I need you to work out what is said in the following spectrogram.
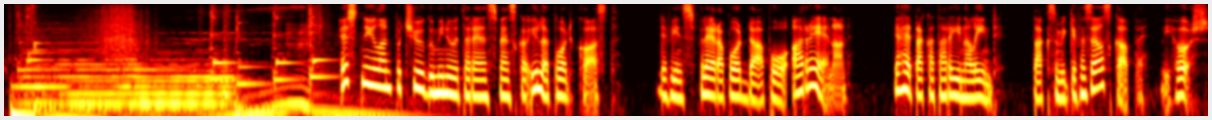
Östnyland på 20 minuter är en Svenska Yle-podcast. Det finns flera poddar på arenan. Jag heter Katarina Lind. Tack så mycket för sällskapet. Vi hörs.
